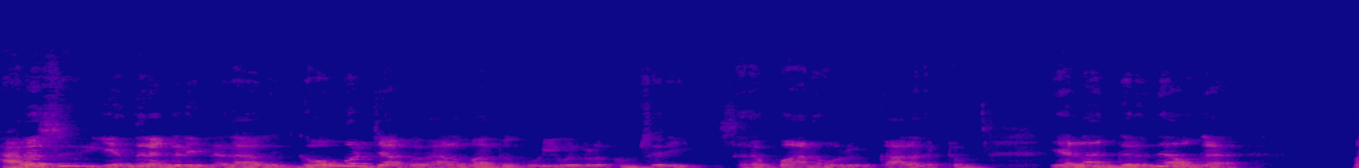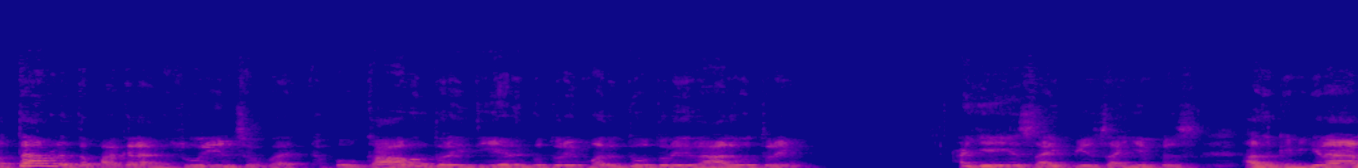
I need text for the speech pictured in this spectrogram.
அரசு இயந்திரங்களில் அதாவது கவர்மெண்ட் ஜாப்பை வேலை பார்க்கக்கூடியவர்களுக்கும் சரி சிறப்பான ஒரு காலகட்டம். ஏன்னா அங்கேருந்து அவங்க பத்தாம் இடத்தை பார்க்குறாங்க சூரியன் செவ்வாய். அப்போது காவல்துறை தீயணைப்புத்துறை மருத்துவத்துறை இராணுவத்துறை ஐஏஎஸ் ஐபிஎஸ் ஐஎஃப்எஸ் அதற்கு நிகரான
